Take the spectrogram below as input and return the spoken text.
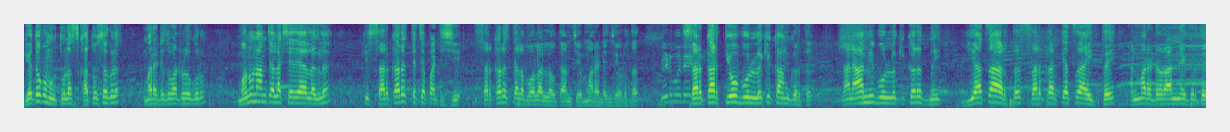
घेतो का मग तुलाच खातो सगळं मराठीचं वाटोळं करू म्हणून आमच्या लक्षात यायला लागलं की सरकारच त्याच्या पाठीशी. सरकारच त्याला बोलायला लावतं आमच्या मराठ्यांच्या विरोधात. सरकार त्यो बोललं की काम करतंय. आणि आम्ही बोललो की करत नाही. याचा अर्थ सरकार त्याचं ऐकतंय आणि मराठ्यावर अन्याय करतंय.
